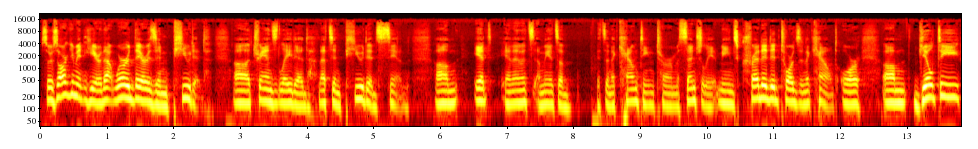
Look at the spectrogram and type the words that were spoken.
So his argument here. That word there is imputed, uh, translated. That's imputed sin. Um, it and then it's I mean it's a it's an accounting term essentially. It means credited towards an account or um, guilty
